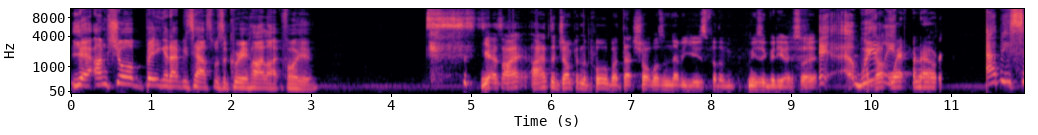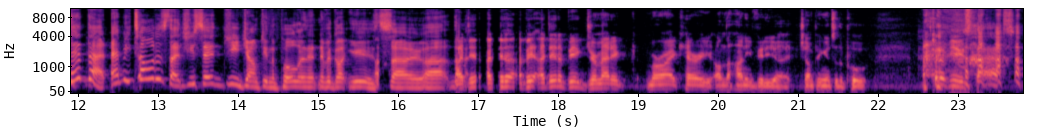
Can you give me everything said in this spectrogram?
yeah, I'm sure being at Abby's house was a career highlight for you. Yes, I, I had to jump in the pool, but that shot wasn't never used for the music video. So uh, I got wet for no reason. Abby said that. Abby told us that. She said she jumped in the pool and it never got used. So uh, I did. I did a, a bit. I did a big dramatic Mariah Carey on the Honey video, jumping into the pool. Could have used that.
